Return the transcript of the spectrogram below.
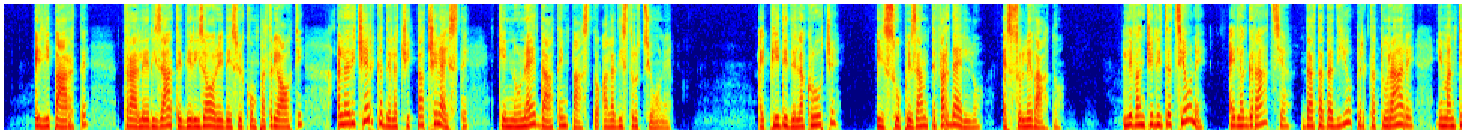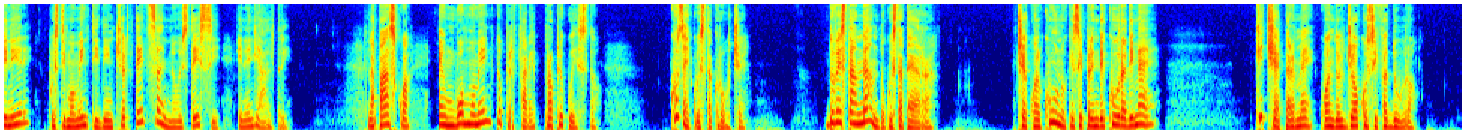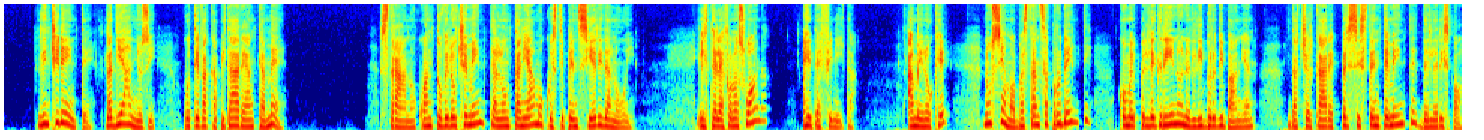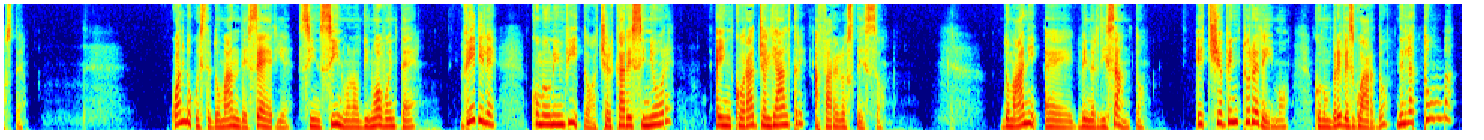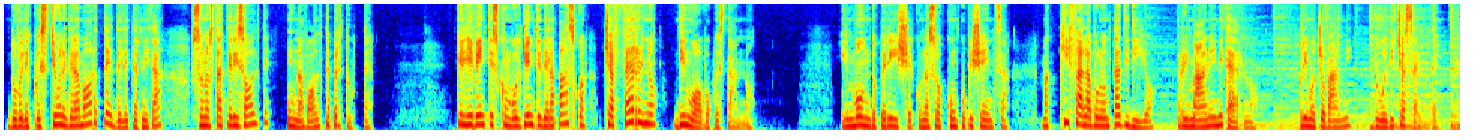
Egli parte, tra le risate derisorie dei suoi compatrioti, alla ricerca della città celeste che non è data in pasto alla distruzione. Ai piedi della croce il suo pesante fardello è sollevato. L'evangelizzazione è la grazia data da Dio per catturare e mantenere questi momenti di incertezza in noi stessi e negli altri. La Pasqua è un buon momento per fare proprio questo. Cos'è questa croce? Dove sta andando questa terra? C'è qualcuno che si prende cura di me? Chi c'è per me quando il gioco si fa duro? L'incidente, la diagnosi, poteva capitare anche a me. Strano quanto velocemente allontaniamo questi pensieri da noi. Il telefono suona ed è finita. A meno che non siamo abbastanza prudenti come il pellegrino nel libro di Bunyan da cercare persistentemente delle risposte. Quando queste domande serie si insinuano di nuovo in te, vedile come un invito a cercare il Signore e incoraggia gli altri a fare lo stesso. Domani è venerdì santo e ci avventureremo con un breve sguardo nella tomba dove le questioni della morte e dell'eternità sono state risolte una volta per tutte. Che gli eventi sconvolgenti della Pasqua ci afferrino di nuovo quest'anno. Il mondo perisce con la sua concupiscenza, ma chi fa la volontà di Dio rimane in eterno. 1 Giovanni 2,17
